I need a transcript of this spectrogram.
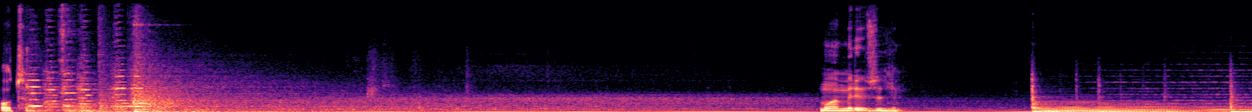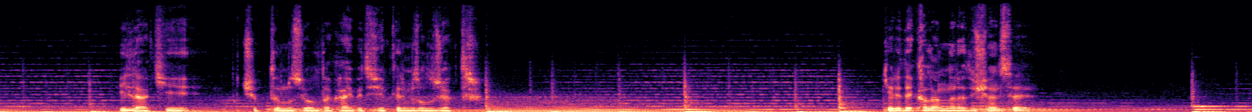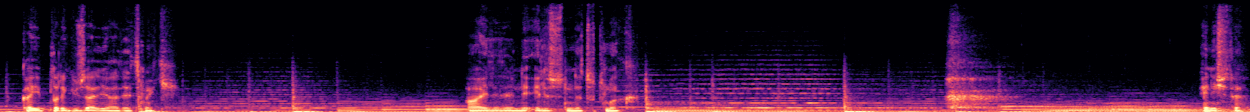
Otur. Muammer'e üzüldüm. İlla ki bu çıktığımız yolda kaybedeceklerimiz olacaktır. Geride kalanlara düşense kayıpları güzel yad etmek. Ailelerini el üstünde tutmak. Enişte.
